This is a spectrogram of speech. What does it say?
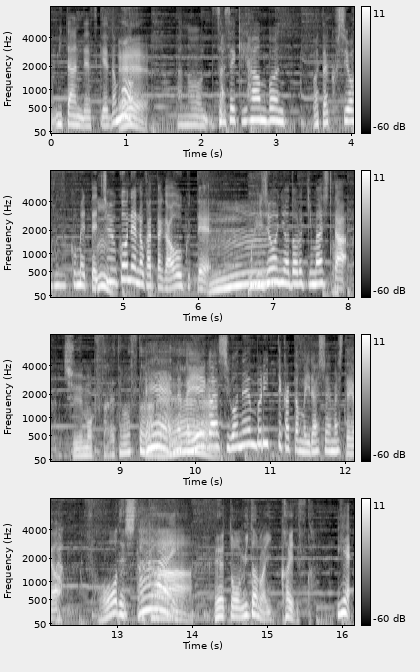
見たんですけども、えあの座席半分私を含めてうん。中高年の方が多くえてう、ーん。もう非常に驚きました。注目されてますかえらね、えなんか映画4、5年ぶりって方もいらっしゃいましたよ。そうでしたか、はえっ、と見たのは1回ですか？いえ、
